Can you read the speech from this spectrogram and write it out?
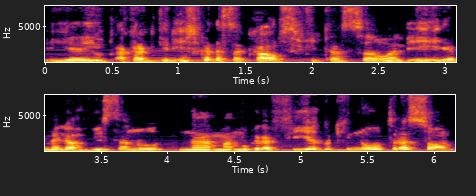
E aí a característica dessa calcificação ali é melhor vista no, na mamografia do que no ultrassom.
